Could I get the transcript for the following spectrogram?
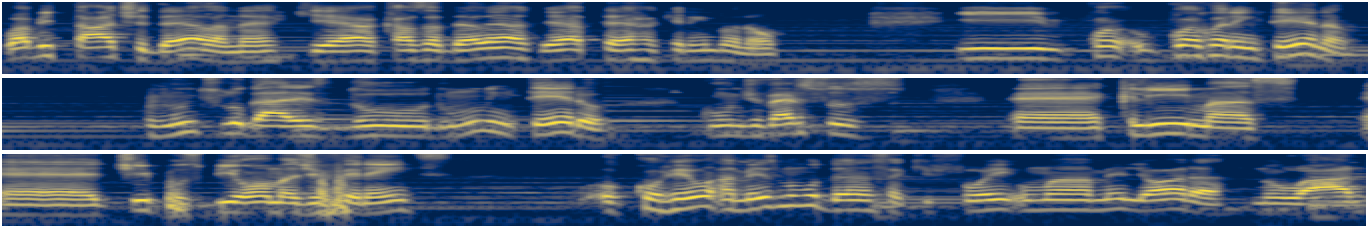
o habitat dela, né? Que é a casa dela, é a, é a terra, querendo ou não. E com, com a quarentena, muitos lugares do, do mundo inteiro, com diversos é, climas, é, tipos, biomas diferentes, ocorreu a mesma mudança, que foi uma melhora no ar,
